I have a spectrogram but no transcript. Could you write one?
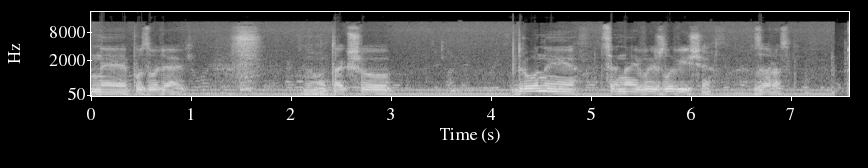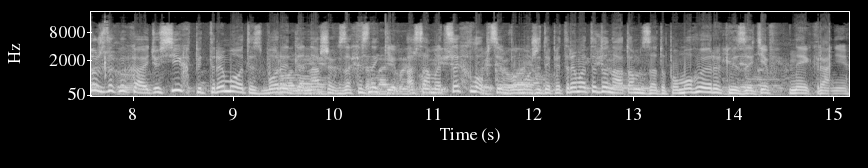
не дозволяють. Ну, так що дрони це найважливіше зараз. Тож закликають усіх підтримувати збори для наших захисників. А саме цих хлопців ви можете підтримати донатом за допомогою реквізитів на екрані.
